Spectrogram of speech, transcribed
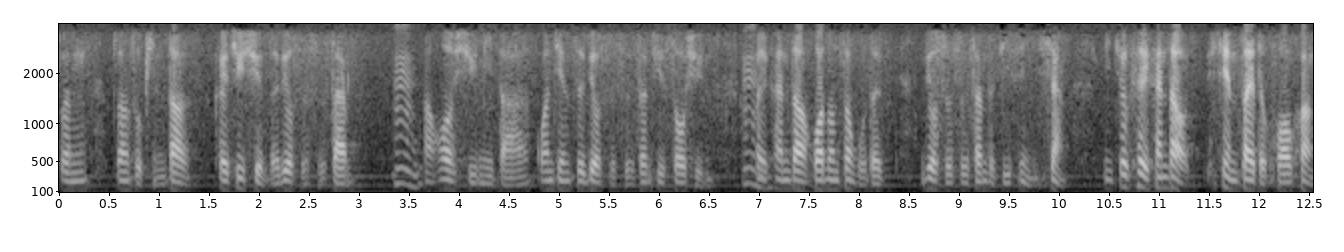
专专属频道，可以去选择六十十三。嗯，然后或许你打关键字六十十三去搜寻，嗯、会看到花东纵谷的六十十三的即时影像，你就可以看到现在的花况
